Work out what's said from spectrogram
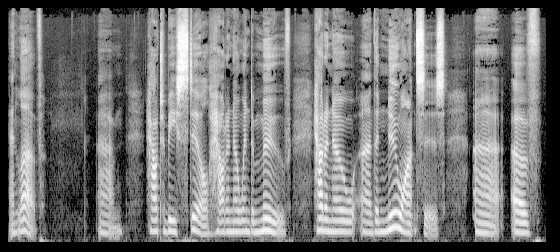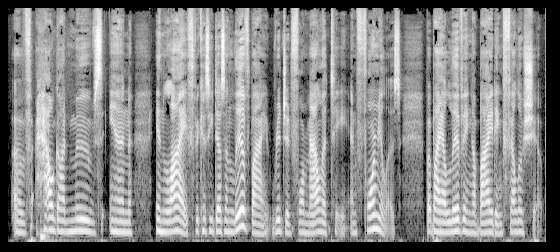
and love? Um, how to be still, how to know when to move, how to know uh, the nuances uh, of of how God moves in in life, because He doesn't live by rigid formality and formulas, but by a living, abiding fellowship,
